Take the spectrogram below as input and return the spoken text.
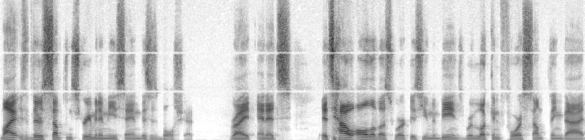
my there's something screaming at me saying this is bullshit. Right. And it's it's how all of us work as human beings. We're looking for something that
